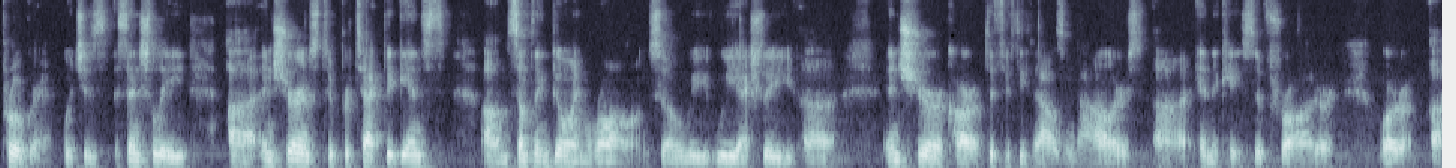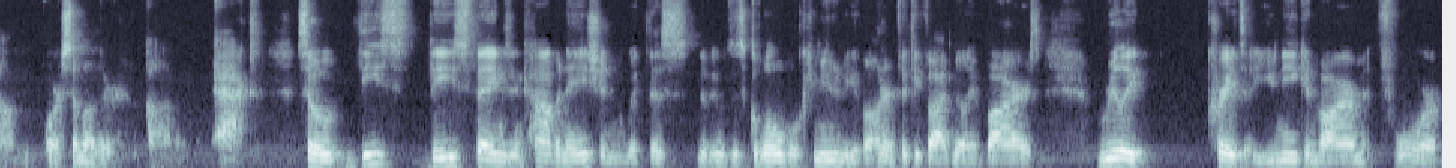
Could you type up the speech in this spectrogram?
program, which is essentially uh, insurance to protect against um, something going wrong. So we, we actually uh, insure a car up to $50,000 uh, in the case of fraud or, or, um, or some other uh, act. So these, these things in combination with this, with this global community of 155 million buyers really creates a unique environment for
